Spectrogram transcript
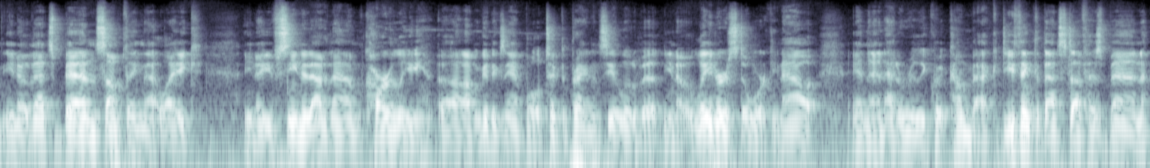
you know that's been something that like you know you've seen it out of them. Carly, um, a good example, took the pregnancy a little bit you know later, still working out, and then had a really quick comeback. Do you think that that stuff has been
